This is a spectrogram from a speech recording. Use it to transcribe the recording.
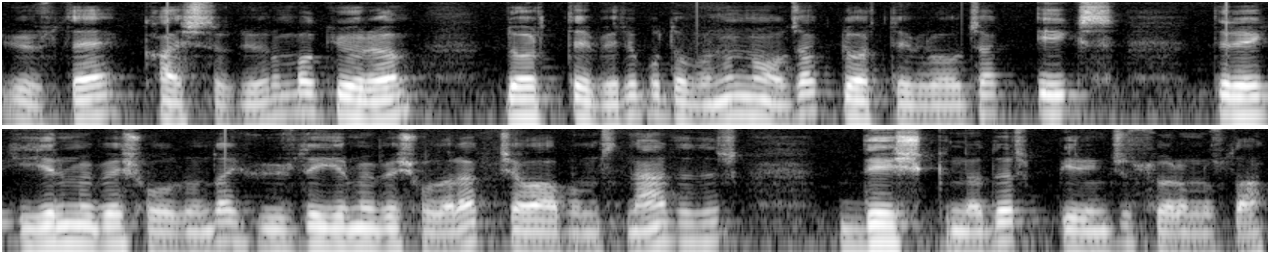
yüzde kaçtır diyorum. Bakıyorum 4'te biri bu da bunun ne olacak? 4'te 1 olacak. X direkt 25 olduğunda yüzde 25 olarak cevabımız nerededir? D şıkkındadır birinci sorumuzda.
